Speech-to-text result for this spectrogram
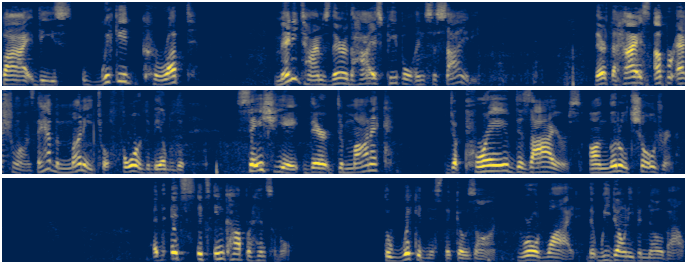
by these wicked, corrupt Many times they're the highest people in society. They're at the highest upper echelons. They have the money to afford to be able to satiate their demonic, depraved desires on little children. It's, it's incomprehensible. The wickedness that goes on worldwide that we don't even know about.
